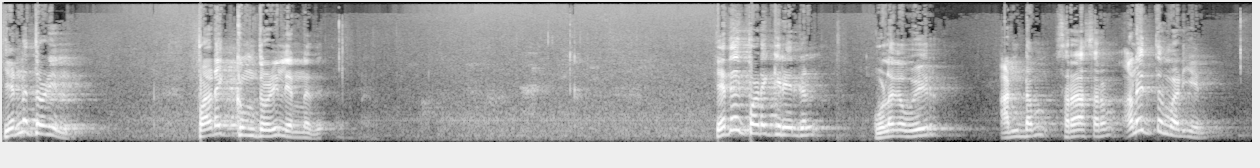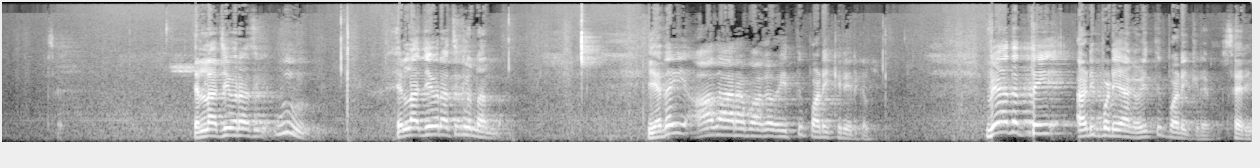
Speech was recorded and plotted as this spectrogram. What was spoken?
என்ன தொழில்? படைக்கும் தொழில் என்னது? எதை படைக்கிறீர்கள்? உலக உயிர் அண்டம் சராசரம் அனைத்தும் அடியேன். எல்லா ஜீவராசி ம். எல்லா ஜீவராசிகளும் நான் தான். எதை ஆதாரமாக வைத்து படைக்கிறீர்கள்? வேதத்தை அடிப்படையாக வைத்து படைக்கிறேன். சரி.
